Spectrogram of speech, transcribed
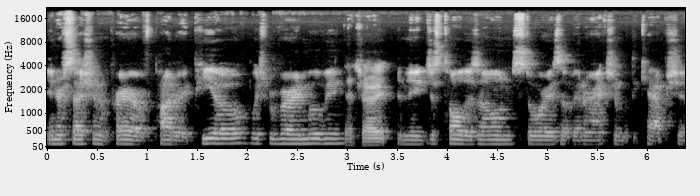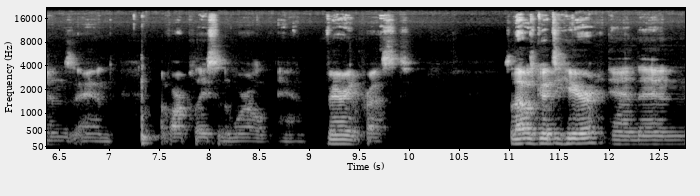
intercession and prayer of Padre Pio, which were very moving. That's right. and then he just told his own stories of interaction with the Capuchins and of our place in the world and very impressed. So that was good to hear. And then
